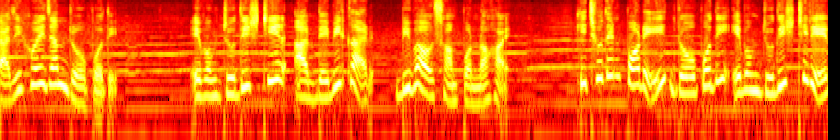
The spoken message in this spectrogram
রাজি হয়ে যান দ্রৌপদী। এবং যুধিষ্ঠির আর দেবিকার বিবাহ সম্পন্ন হয়। কিছুদিন পরেই দ্রৌপদী এবং যুধিষ্ঠিরের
